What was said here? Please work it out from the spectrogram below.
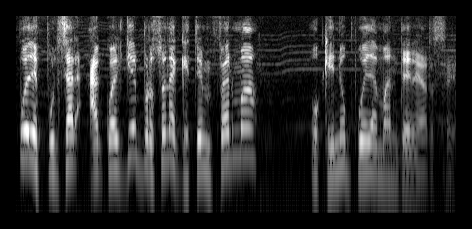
puede expulsar a cualquier persona que esté enferma o que no pueda mantenerse.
